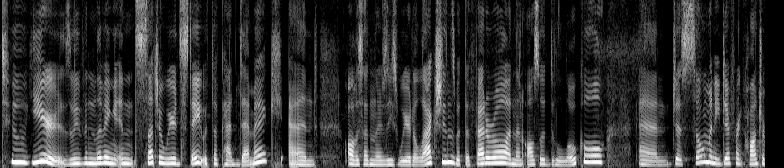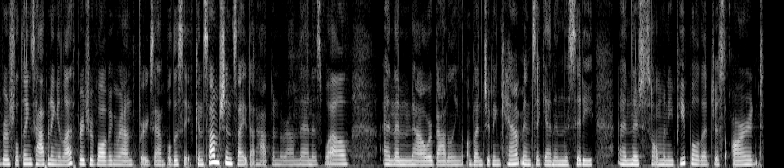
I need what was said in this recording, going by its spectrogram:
two years we've been living in such a weird state with the pandemic and all of a sudden there's these weird elections with the federal and then also the local and just so many different controversial things happening in Lethbridge revolving around, for example, the safe consumption site that happened around then as well. And then now we're battling a bunch of encampments again in the city. And there's so many people that just aren't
